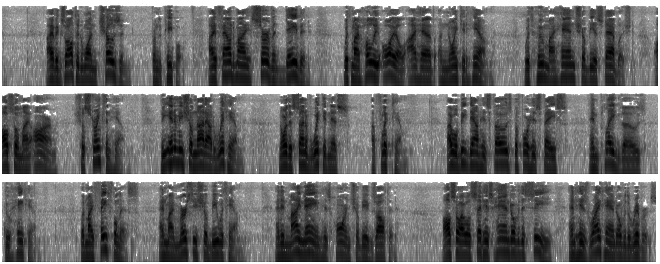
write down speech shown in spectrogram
I have exalted one chosen from the people. I have found my servant David. With my holy oil I have anointed him, with whom my hand shall be established. Also my arm shall strengthen him. The enemy shall not outwit him, nor the son of wickedness afflict him. I will beat down his foes before his face and plague those who hate him. But my faithfulness and my mercy shall be with him, and in my name his horn shall be exalted. Also I will set his hand over the sea, and his right hand over the rivers.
